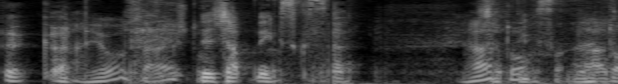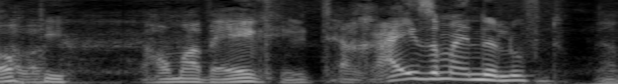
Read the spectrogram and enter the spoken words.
Gott. Ach ja, sag ich habe nichts gesagt. Ja, doch, nichts ja, gesagt, doch, die. Hau mal weg, zerreiße mal in der Luft. Ja.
